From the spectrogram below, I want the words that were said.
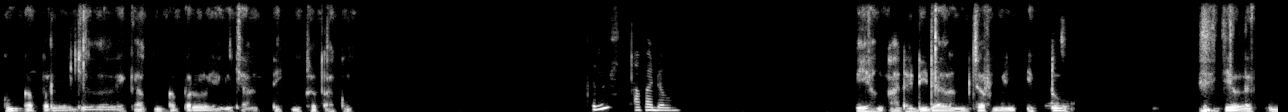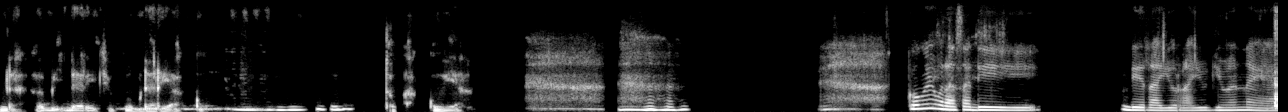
aku nggak perlu jelek, aku nggak perlu yang cantik maksud aku. Terus apa dong? Yang ada di dalam cermin itu si jelek udah lebih dari cukup dari aku untuk aku ya. Kok gue merasa di dirayu-rayu gimana ya?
